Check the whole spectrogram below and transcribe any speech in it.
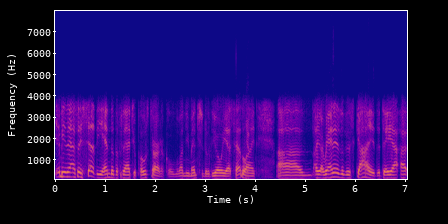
I mean, as I said at the end of the Financial Post article, the one you mentioned with the OAS headline, uh, I, I ran into this guy the day, I,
